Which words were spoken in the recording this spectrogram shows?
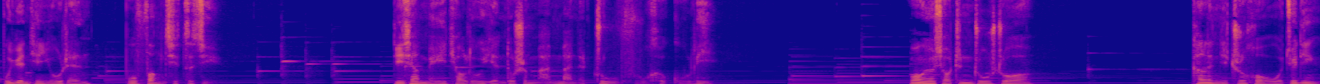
不怨天尤人，不放弃自己。底下每一条留言都是满满的祝福和鼓励。网友小珍珠说：“看了你之后，我决定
